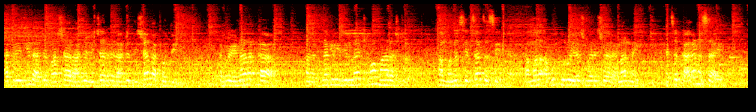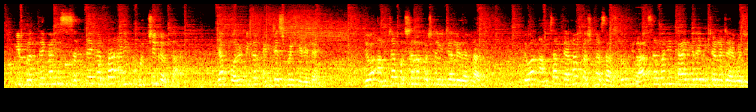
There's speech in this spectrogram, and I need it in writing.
ठाकरेजी राजभाषा राजविचार आणि राजदिशा दाखवतील त्यामुळे येणारा काळ हा रत्नागिरी जिल्हा किंवा महाराष्ट्र हा मनसेचाच असेल. आम्हाला अभूतपूर्व यश मिळाल्याशिवाय राहणार नाही. याचं कारण असं आहे की प्रत्येकाने सत्तेकरता आणि खुर्चीकरता या पॉलिटिकल ॲडजस्टमेंट केलेल्या आहेत. जेव्हा आमच्या पक्षाला प्रश्न विचारले जातात तेव्हा आमचा त्यांना प्रश्न असा असतो की राजसाहेबांनी काय केलं विचारण्याच्या ऐवजी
